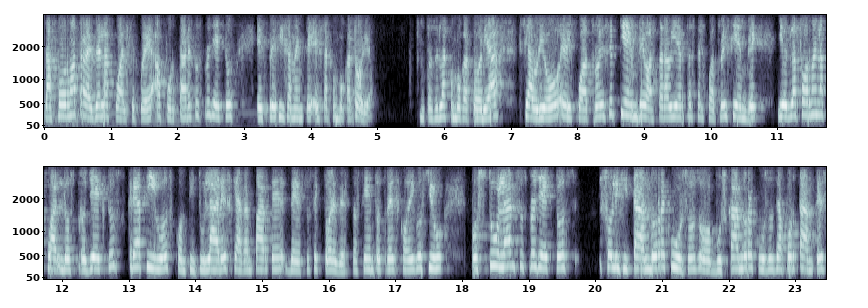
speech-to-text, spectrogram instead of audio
la forma a través de la cual se puede aportar estos proyectos es precisamente esta convocatoria. Entonces la convocatoria se abrió el 4 de septiembre, va a estar abierta hasta el 4 de diciembre y es la forma en la cual los proyectos creativos con titulares que hagan parte de estos sectores, de estos 103 códigos U, postulan sus proyectos solicitando recursos o buscando recursos de aportantes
